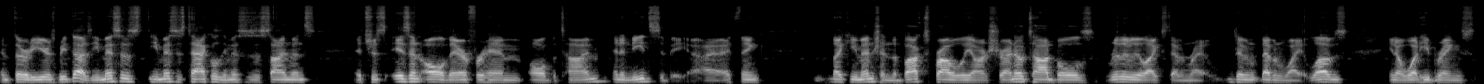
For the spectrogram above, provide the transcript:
in 30 years. But he does. He misses he misses tackles. He misses assignments. It just isn't all there for him all the time, and it needs to be. I, I think like you mentioned, the Bucs probably aren't sure. I know Todd Bowles really, really likes Devin Wright. Devin, Devin White loves, you know, what he brings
